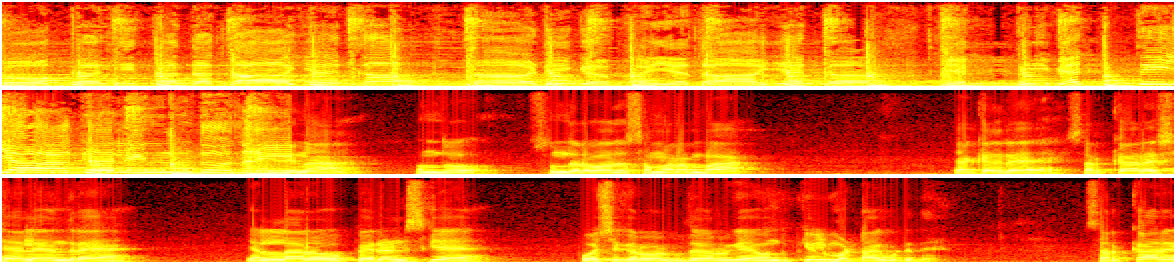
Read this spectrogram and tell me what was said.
ಲೋಕಹಿತದ ಕಾಯಕ, ನಾಡಿಗ ಭಯದಾಯಕ. ವ್ಯಕ್ತಿ ವ್ಯಕ್ತಿಯಾಗಲಿಂದು ನೈನ ಒಂದು ಸುಂದರವಾದ ಸಮಾರಂಭ. ಯಾಕೆಂದರೆ ಸರ್ಕಾರಿ ಶಾಲೆ ಅಂದರೆ ಎಲ್ಲರೂ ಪೇರೆಂಟ್ಸ್ಗೆ, ಪೋಷಕರ ವರ್ಗದವ್ರಿಗೆ ಒಂದು ಕೀಳ್ಮಟ್ಟ ಆಗಿಬಿಟ್ಟಿದೆ. ಸರ್ಕಾರಿ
